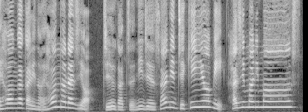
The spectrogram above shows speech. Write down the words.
絵本係の絵本のラジオ10月23日金曜日始まります。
